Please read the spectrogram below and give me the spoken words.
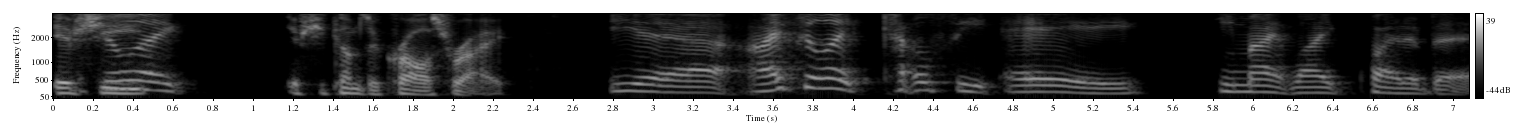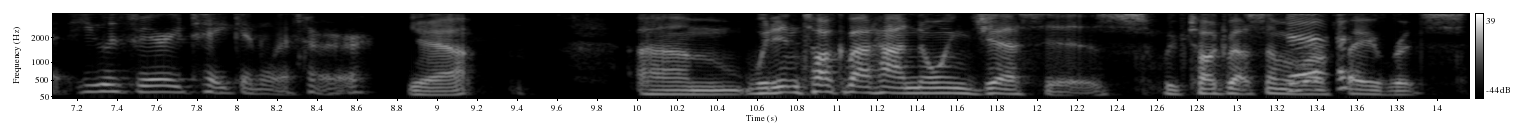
if she like, if she comes across right. Yeah, I feel like Kelsey A. He might like quite a bit. He was very taken with her. Yeah. Um, we didn't talk about how annoying Jess is. We've talked about some of our favorites.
